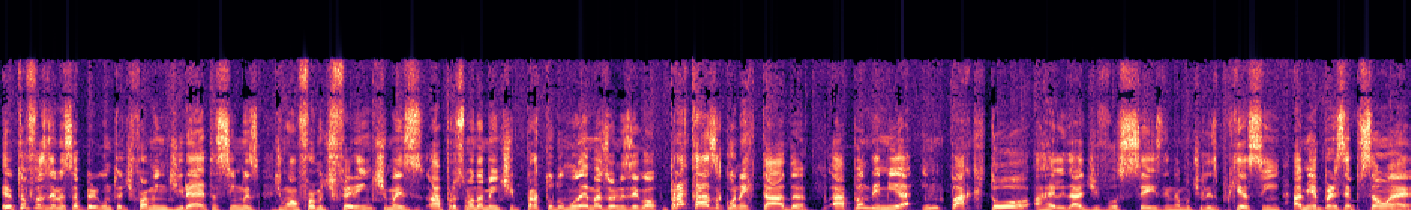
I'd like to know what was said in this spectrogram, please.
Eu tô fazendo essa pergunta de forma indireta, assim, mas de uma forma diferente, mas aproximadamente para todo mundo é mais ou menos igual. Pra casa conectada, a pandemia impactou a realidade de vocês dentro da Multilize? Porque, assim, a minha percepção é:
